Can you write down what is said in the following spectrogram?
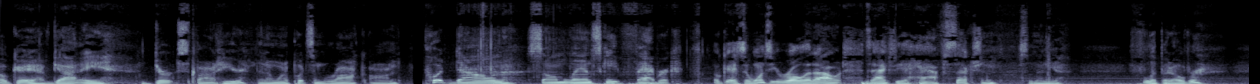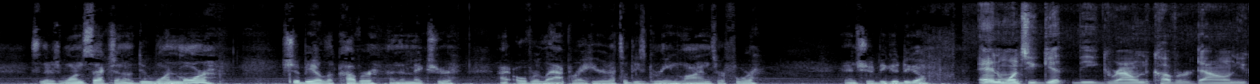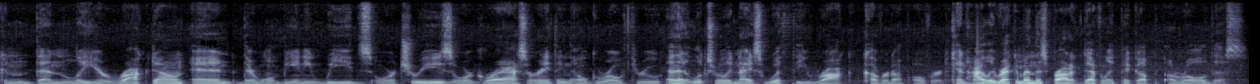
Okay, I've got a dirt spot here that I want to put some rock on. Put down some landscape fabric. Okay, so once you roll it out, it's actually a half section. So then you flip it over. So there's one section, I'll do one more. Should be able to cover and then make sure I overlap right here. That's what these green lines are for. And should be good to go. And once you get the ground cover down, you can then lay your rock down and there won't be any weeds or trees or grass or anything that will grow through. And then it looks really nice with the rock covered up over it. Can highly recommend this product. Definitely pick up a roll of this.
